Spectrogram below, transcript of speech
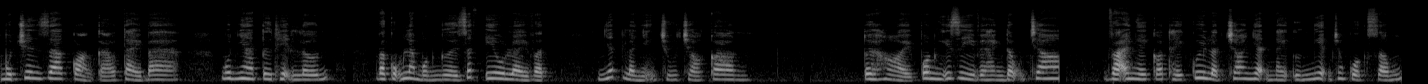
một chuyên gia quảng cáo tài ba, một nhà từ thiện lớn và cũng là một người rất yêu loài vật, nhất là những chú chó con. Tôi hỏi Paul nghĩ gì về hành động cho và anh ấy có thấy quy luật cho nhận này ứng nghiệm trong cuộc sống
